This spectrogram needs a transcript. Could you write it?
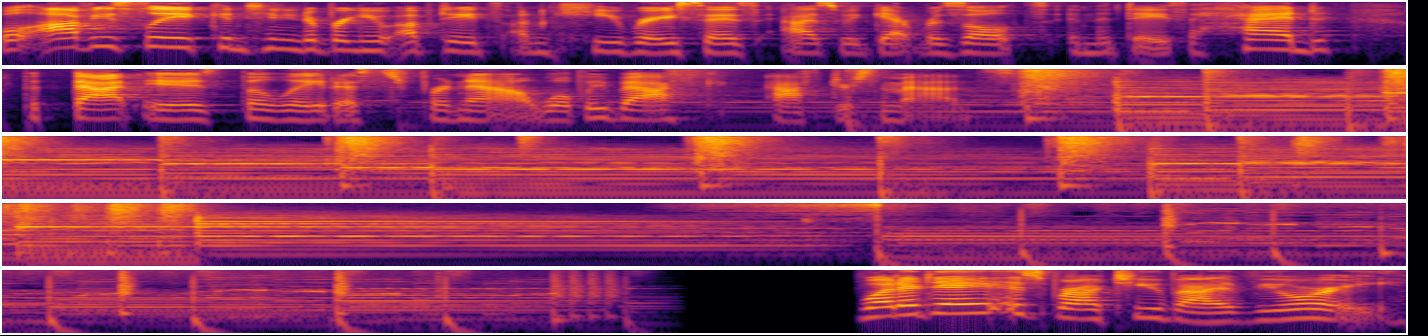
We'll obviously continue to bring you updates on key races as we get results in the days ahead, but that is the latest for now. We'll be back after some ads. What a Day is brought to you by Vuori.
